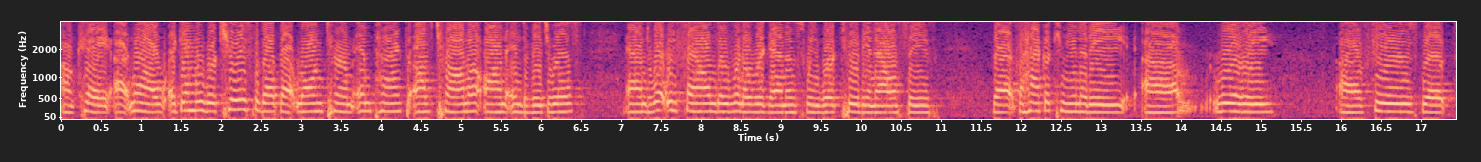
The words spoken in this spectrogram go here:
Okay, uh, now, again, we were curious about that long-term impact of trauma on individuals, and what we found over and over again as we worked through the analyses, that the hacker community um, really uh, fears that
